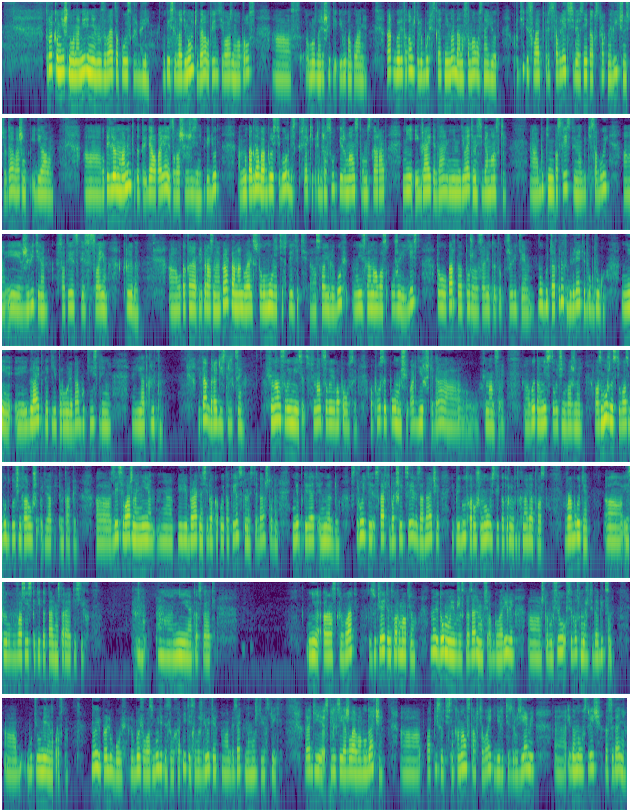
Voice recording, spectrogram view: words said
Тройка внешнего намерения называется поиск любви. Вот если вы одиноки, да, вот видите, важный вопрос а, можно решить и в этом плане. Как говорит о том, что любовь искать не надо, она сама вас найдет. Крутите слайд, представляйте себя с некой абстрактной личностью, да, вашим идеалом. А, в определенный момент этот идеал появится в вашей жизни, придет, но тогда вы отбросите гордость, всякие предрассудки, жеманство, маскарад, не играйте, да, не надевайте на себя маски. А, будьте непосредственны, будьте собой а, и живите в соответствии со своим крылом. А, вот такая прекрасная карта, она говорит, что вы можете встретить а, свою любовь, но если она у вас уже есть, то карта тоже советует, вот, живите, ну, будьте открыты, доверяйте друг другу, не э, играйте какие-то роли, да, будьте искренни и открыты. Итак, дорогие стрельцы, финансовый месяц, финансовые вопросы, вопросы помощи, поддержки, да, финансовой, в этом месяце очень важны. Возможности у вас будут очень хорошие по девятке пентаклей. А, здесь важно не перебрать на себя какой-то ответственности, да, чтобы не потерять энергию. Стройте, ставьте большие цели, задачи, и придут хорошие новости, которые вдохновят вас. В работе, а, если у вас есть какие-то тайны, старайтесь их не, так сказать, не раскрывать, изучать информацию. Ну и дома, мы уже сказали, мы все обговорили, а, что вы все, всего сможете добиться. А, будьте уверены просто. Ну и про любовь. Любовь у вас будет, если вы хотите, если вы ждете, обязательно можете ее встретить. Дорогие стрельцы, я желаю вам удачи. А, подписывайтесь на канал, ставьте лайки, делитесь с друзьями. И до новых встреч. До свидания.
